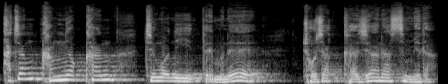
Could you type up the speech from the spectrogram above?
가장 강력한 증언이기 때문에 조작하지 않았습니다.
